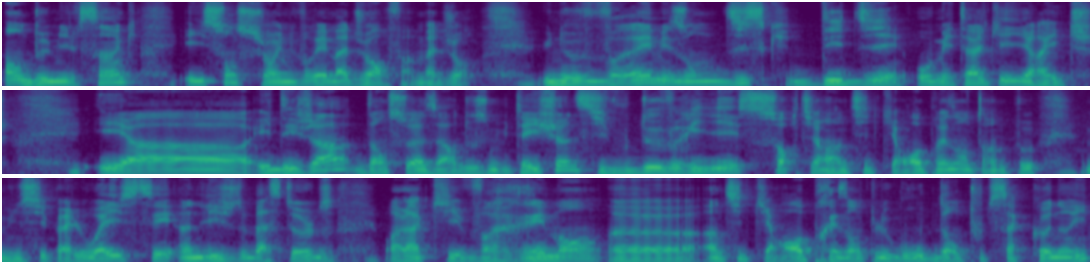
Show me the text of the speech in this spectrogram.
en 2005 et ils sont sur une vraie major, enfin major, une vraie maison de disques dédiée au métal qui est IRH. Et, euh, et déjà, dans ce Hazardous Mutation, si vous devriez sortir un titre qui représente un peu Municipal Waste, c'est Unleash the Bastards, voilà, qui est vraiment euh, un titre qui représente le groupe dans toute sa connerie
